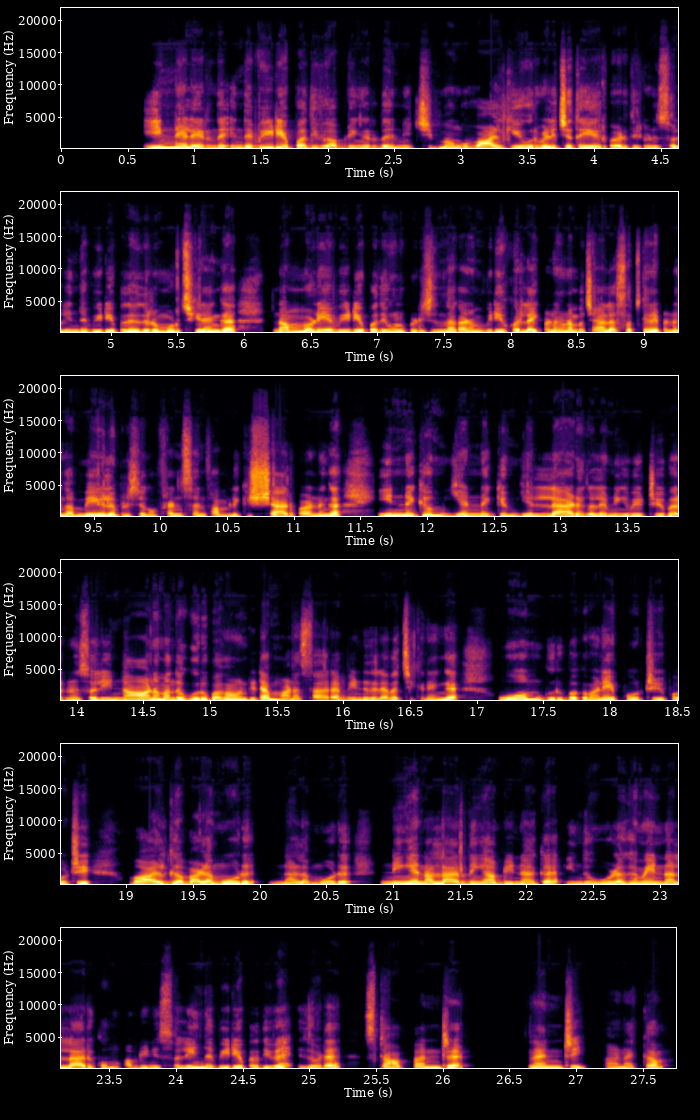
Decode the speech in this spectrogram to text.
இன்னையில இருந்து இந்த வீடியோ பதிவு அப்படிங்கிறது நிச்சயமா உங்க வாழ்க்கையை ஒரு வெளிச்சத்தை ஏற்படுத்திருக்குன்னு சொல்லி இந்த வீடியோ பதிவு இதோட முடிச்சுக்கிறாங்க நம்மளுடைய வீடியோ பதிவு உங்களுக்கு பிடிச்சிருந்தாக்கா நம்ம வீடியோக்கு லைக் பண்ணுங்க. நம்ம சேனல சப்ஸ்கிரைப் பண்ணுங்க. மேலும் பிடிச்சவங்க ஃப்ரெண்ட்ஸ் அண்ட் ஃபேமிலிக்கு ஷேர் பண்ணுங்க. இன்னைக்கும், என்னைக்கும் எல்லா இடங்களிலும் நீங்க வெற்றி பெறணும்னு சொல்லி நானும் அந்த குரு பகவான் கிட்ட மனசார வேண்டுதலை வச்சுக்கிறேங்க. ஓம் குரு பகவானே போற்றி போற்றி. வாழ்க வளமோடு, நலமோடு. நீங்க நல்லா இருந்தீங்க அப்படின்னாக்க, இந்த உலகமே நல்லா இருக்கும் அப்படின்னு சொல்லி இந்த வீடியோ பதிவை இதோட ஸ்டாப் பண்றேன். நன்றி, வணக்கம்.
